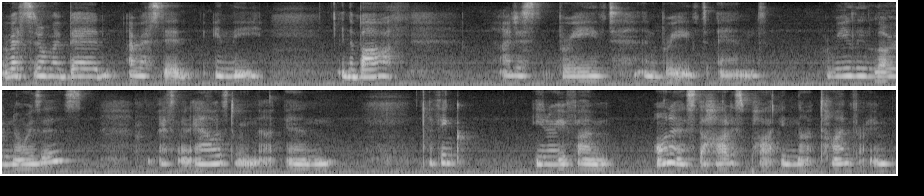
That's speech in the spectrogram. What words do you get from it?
i rested on my bed i rested in the in the bath I just breathed and breathed and really low noises. I spent hours doing that, and I think, you know, if I'm honest, the hardest part in that time frame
